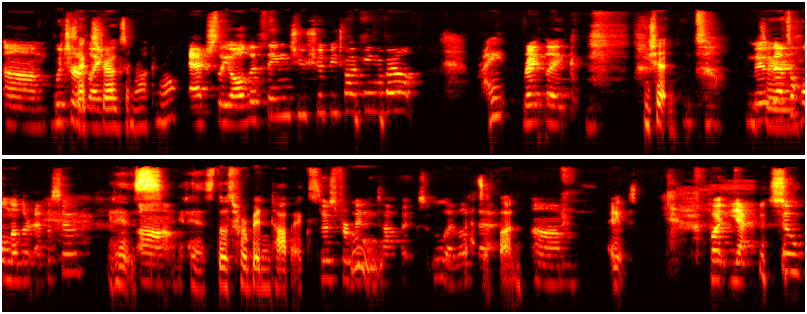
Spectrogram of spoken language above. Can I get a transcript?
um which are like drugs, and rock and roll. actually all the things you should be talking about Right? right like You should. so maybe that's a whole nother episode It is. Um, it is. Those forbidden topics. those forbidden Ooh. topics ooh i love That's that fun. um Anyways. but yeah so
